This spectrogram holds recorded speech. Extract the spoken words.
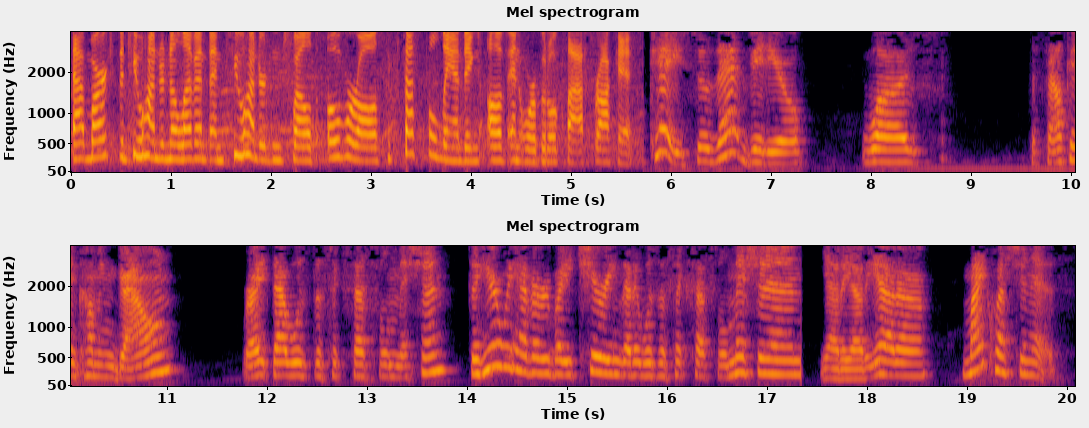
That marks the 211th and 212th overall successful landing of an orbital class rocket. Okay, so that video was the Falcon coming down, right? That was the successful mission. So here we have everybody cheering that it was a successful mission, yada, yada, yada. My question is,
